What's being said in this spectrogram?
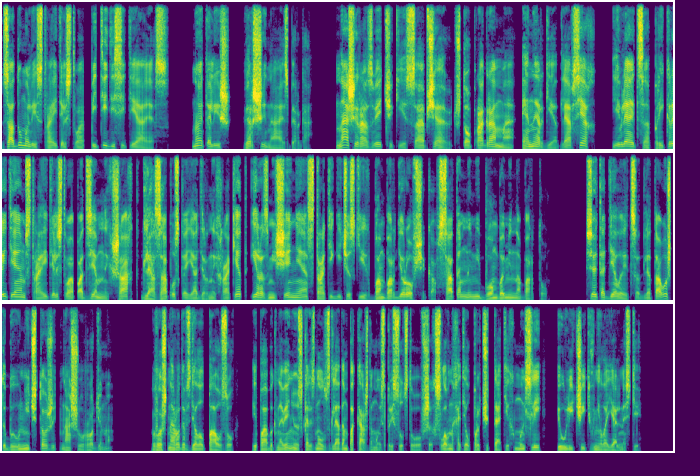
задумали строительство 50 АЭС. Но это лишь вершина айсберга. Наши разведчики сообщают, что программа «Энергия для всех» является прикрытием строительства подземных шахт для запуска ядерных ракет и размещения стратегических бомбардировщиков с атомными бомбами на борту. Все это делается для того, чтобы уничтожить нашу Родину. Вождь народов сделал паузу и по обыкновению скользнул взглядом по каждому из присутствовавших, словно хотел прочитать их мысли и уличить в нелояльности.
